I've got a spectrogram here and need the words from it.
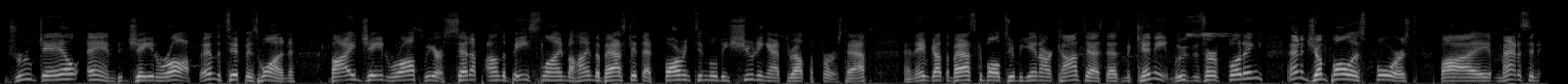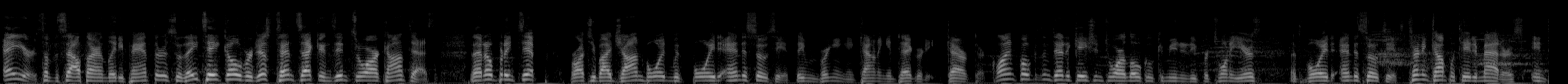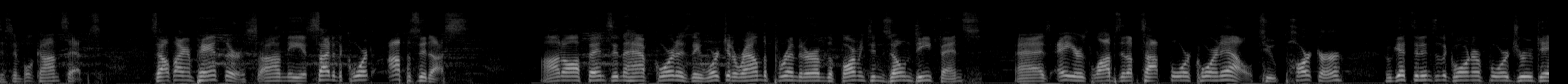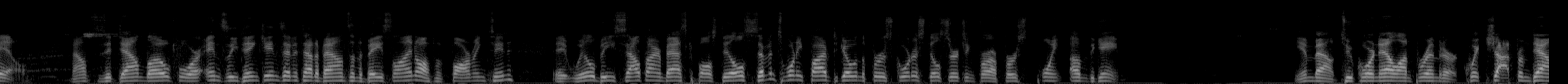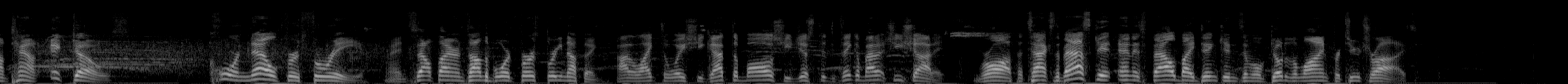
Drew Gale and Jade Roth. And the tip is won by Jade Roth. We are set up on the baseline behind the basket that Farmington will be shooting at throughout the first half. And they've got the basketball to begin our contest as McKinney loses her footing and a jump ball is forced by Madison Ayers of the South Iron Lady Panthers. So they take over just 10 seconds into our contest. That opening tip Brought to you by John Boyd with Boyd and Associates. They've been bringing accounting integrity, character, client focus, and dedication to our local community for 20 years. That's Boyd and Associates, turning complicated matters into simple concepts. South Iron Panthers on the side of the court opposite us. On offense in the half court as they work it around the perimeter of the Farmington zone defense. As Ayers lobs it up top for Cornell to Parker, who gets it into the corner for Drew Gale. Bounces it down low for Ensley Dinkins, and it's out of bounds on the baseline off of Farmington. It will be South Iron basketball still. 7.25 to go in the first quarter. Still searching for our first point of the game. Inbound to Cornell on perimeter. Quick shot from downtown. It goes. Cornell for three. And South Iron's on the board first, 3 0. I like the way she got the ball. She just didn't think about it. She shot it. Roth attacks the basket and is fouled by Dinkins and will go to the line for two tries.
